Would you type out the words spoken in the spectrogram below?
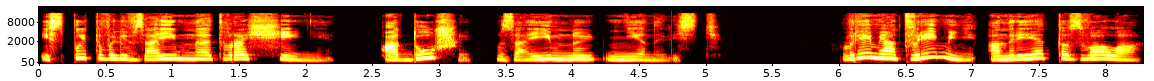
испытывали взаимное отвращение, а души — взаимную ненависть. Время от времени Анриетта звала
